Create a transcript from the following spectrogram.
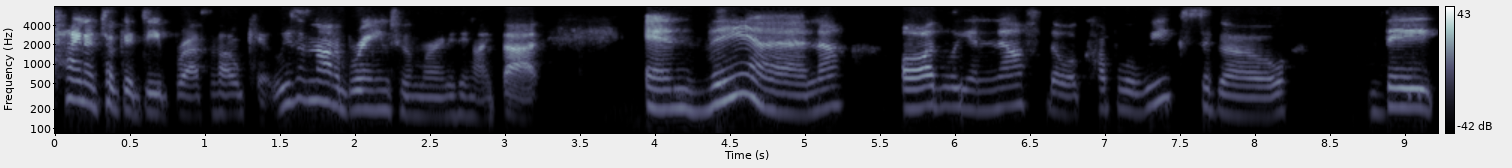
kind of took a deep breath and thought, okay, at least it's not a brain tumor or anything like that. And then, oddly enough, though, a couple of weeks ago, they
